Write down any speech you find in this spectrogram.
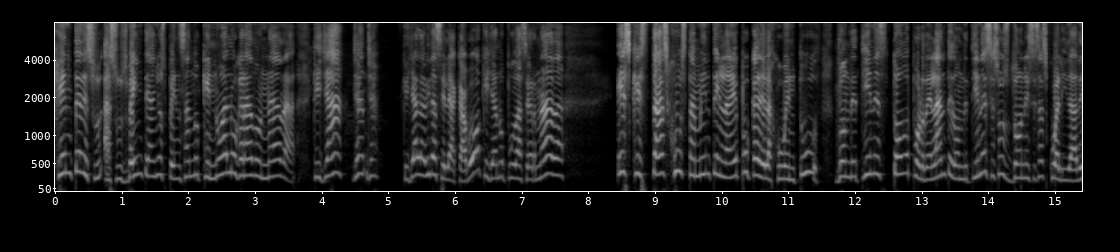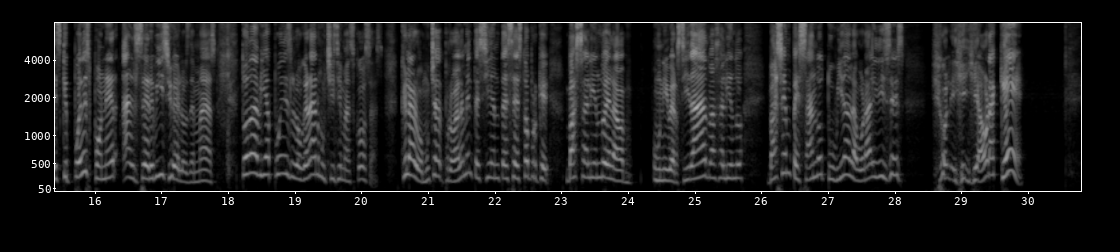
Gente de a sus 20 años pensando que no ha logrado nada, que ya, ya, ya, que ya la vida se le acabó, que ya no pudo hacer nada, es que estás justamente en la época de la juventud, donde tienes todo por delante, donde tienes esos dones, esas cualidades que puedes poner al servicio de los demás. Todavía puedes lograr muchísimas cosas. Claro, mucha, probablemente sientes esto porque vas saliendo de la universidad, vas saliendo, vas empezando tu vida laboral y dices, ¿y ahora qué?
